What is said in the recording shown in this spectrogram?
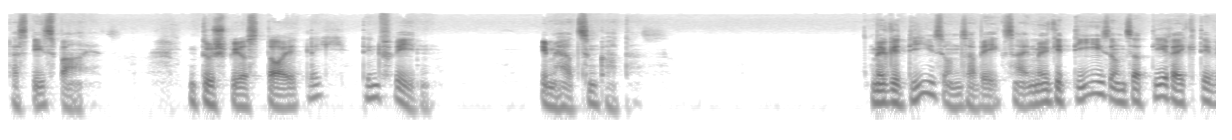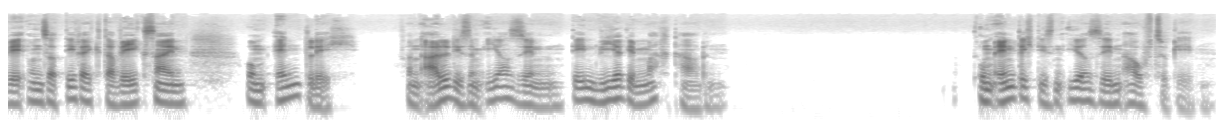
dass dies wahr ist. Und du spürst deutlich, den Frieden im Herzen Gottes. Möge dies unser Weg sein, möge dies unser, direkte, unser direkter Weg sein, um endlich von all diesem Irrsinn, den wir gemacht haben, um endlich diesen Irrsinn aufzugeben.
